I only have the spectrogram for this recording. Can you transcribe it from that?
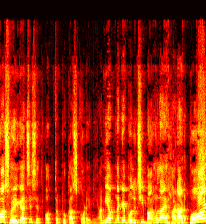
মাস হয়ে গেছে, শ্বেতপত্র প্রকাশ করেনি। আমি আপনাকে বলছি, বাংলায় হারার পর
